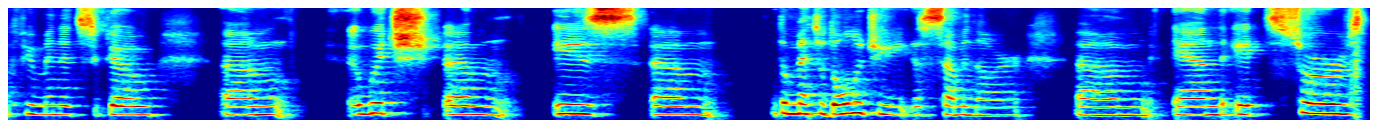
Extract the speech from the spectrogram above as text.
a few minutes ago, um, which um, is um, the methodology seminar, um, and it serves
